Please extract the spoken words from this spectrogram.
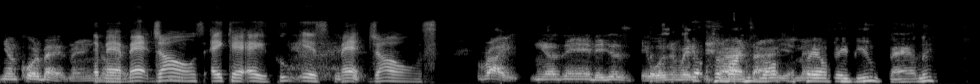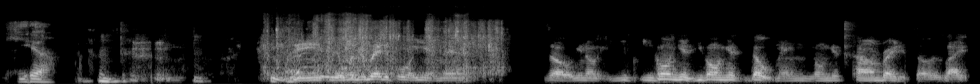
young quarterbacks, man. you The man like- Mac Jones, aka who is Mac Jones? Right. You know what I'm saying? They just they wasn't ready for Somebody prime time lost yet, his man. playoff debut badly. Yeah, they, they wasn't ready for it yet, man. So, you know, you you going get you going against dope, man. You're going against Tom Brady. So it's like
